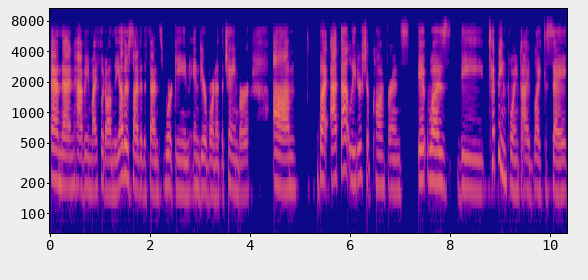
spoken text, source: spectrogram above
and then having my foot on the other side of the fence working in Dearborn at the chamber. Um, but at that leadership conference, it was the tipping point, I'd like to say,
